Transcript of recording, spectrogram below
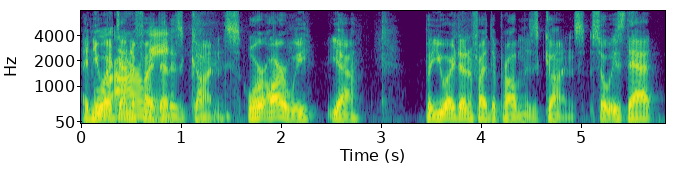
And you Or identified that as guns. Or are we? Yeah. But you identified the problem as guns. So is that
